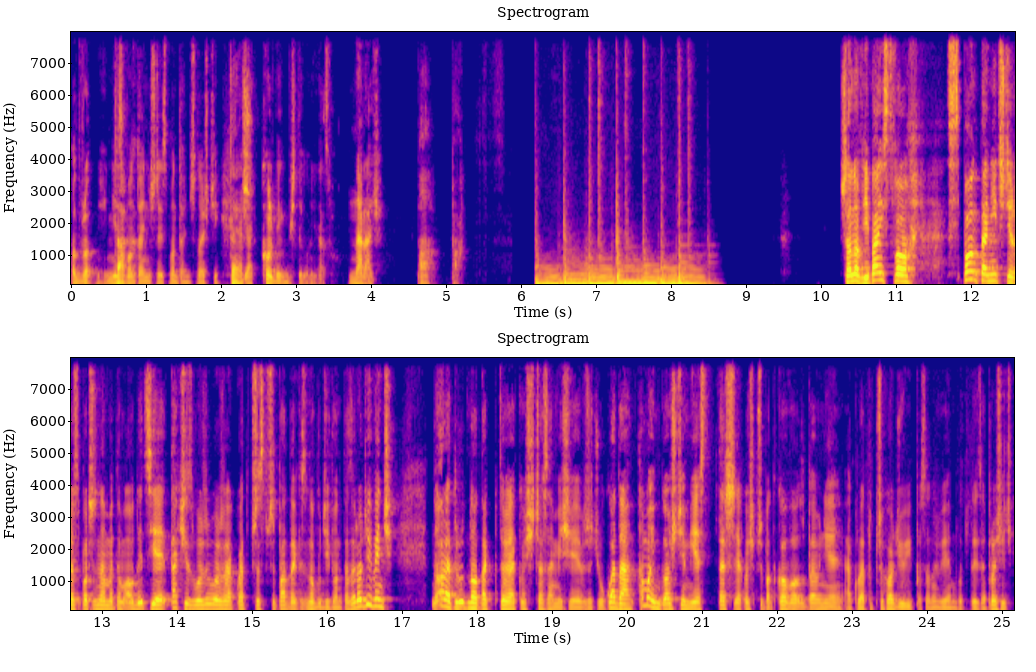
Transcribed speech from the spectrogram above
Odwrotnie, niespontanicznej spontaniczności, Też. jakkolwiek byś tego nie nazwał. Na razie. Pa. Szanowni Państwo, spontanicznie rozpoczynamy tą audycję. Tak się złożyło, że akurat przez przypadek znowu 9.09, no ale trudno, tak to jakoś czasami się w życiu układa. A moim gościem jest też jakoś przypadkowo, zupełnie akurat tu przychodził i postanowiłem go tutaj zaprosić,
